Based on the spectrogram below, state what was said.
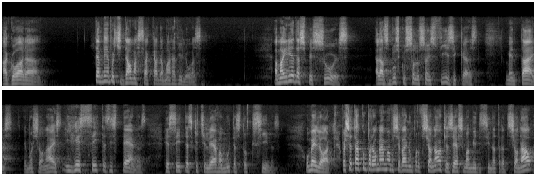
Agora, também vou te dar uma sacada maravilhosa. A maioria das pessoas, elas buscam soluções físicas, mentais, emocionais em receitas externas, receitas que te levam a muitas toxinas. Ou melhor, você está com um problema, você vai num profissional que exerce uma medicina tradicional,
